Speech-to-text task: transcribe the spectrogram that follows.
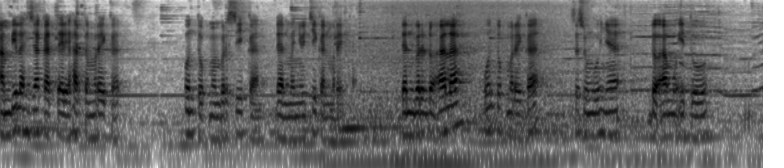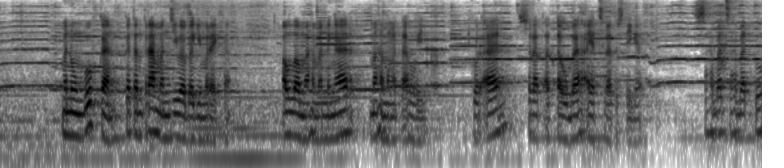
ambillah zakat dari harta mereka untuk membersihkan dan menyucikan mereka dan berdoalah untuk mereka sesungguhnya doamu itu menumbuhkan ketentraman jiwa bagi mereka. Allah Maha mendengar Maha mengetahui. Quran surat At-Taubah ayat 103 Sahabat-sahabatku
